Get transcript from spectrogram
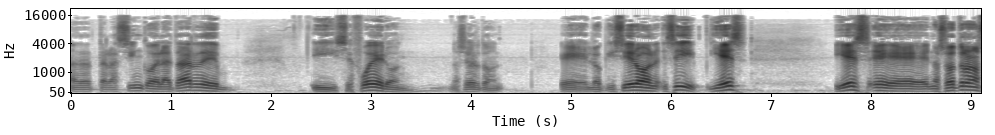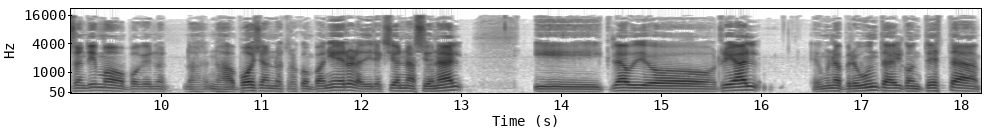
hasta las 5 de la tarde y se fueron, ¿no es cierto? Eh, lo que hicieron, sí, y es, y es eh, nosotros nos sentimos, porque nos, nos- nos apoyan nuestros compañeros, la Dirección Nacional, y Claudio Real, en una pregunta, él contesta,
